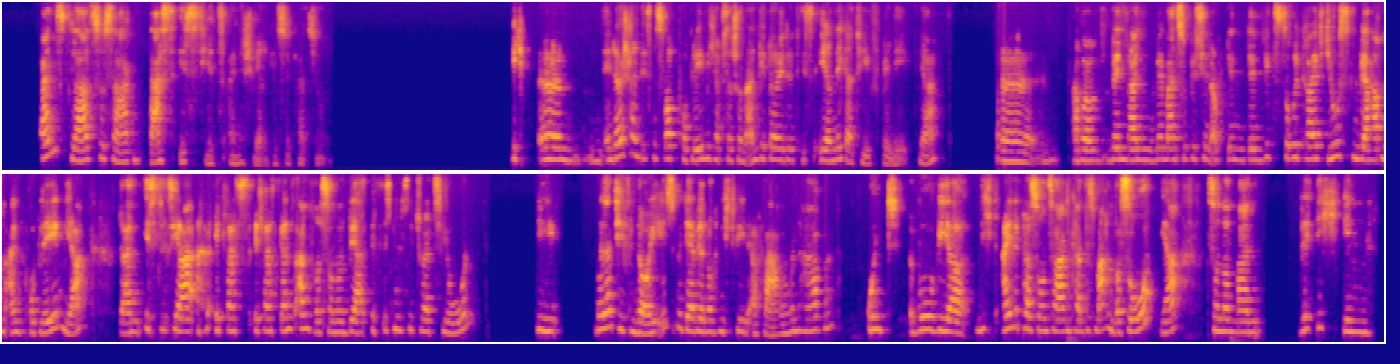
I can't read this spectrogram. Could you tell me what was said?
ganz klar zu sagen, das ist jetzt eine schwierige Situation. Ich, ähm, in Deutschland ist das Wort Problem, ich habe es ja schon angedeutet, ist eher negativ belegt, ja. Äh, aber wenn man, wenn man so ein bisschen auf den, den Witz zurückgreift, Houston, wir haben ein Problem, ja, dann ist es ja etwas, etwas ganz anderes, sondern wir, es ist eine Situation, die relativ neu ist, mit der wir noch nicht viel Erfahrungen haben und wo wir nicht eine Person sagen kann, das machen wir so, ja, sondern man wirklich in,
